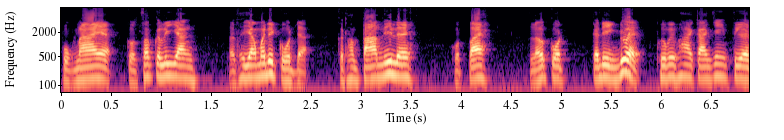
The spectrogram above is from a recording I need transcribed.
พวกนายอะกดซับกันหรือยังแต่ถ้ายังไม่ได้กดอะก็ทำตามนี้เลย กดไป แล้วกดกระดิ่งด้วย เพื่อไม่พลาดการแจ้งเตือน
